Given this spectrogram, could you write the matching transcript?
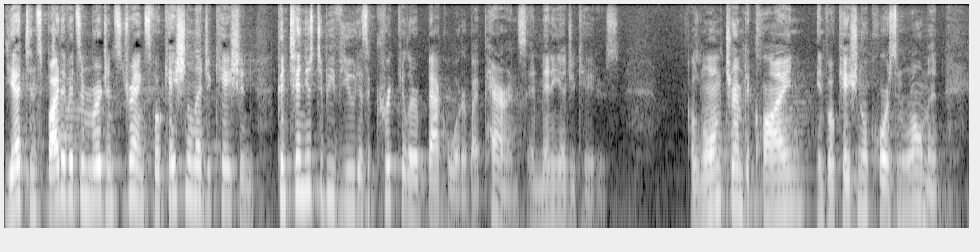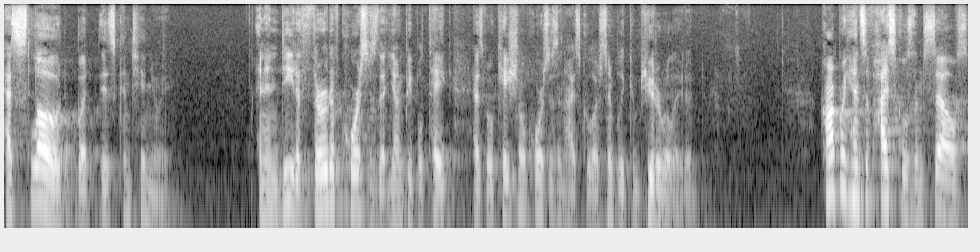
Yet, in spite of its emergent strengths, vocational education continues to be viewed as a curricular backwater by parents and many educators. A long-term decline in vocational course enrollment has slowed but is continuing. And indeed, a third of courses that young people take as vocational courses in high school are simply computer-related. Comprehensive high schools themselves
